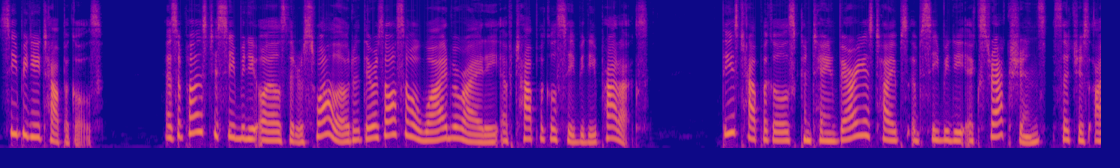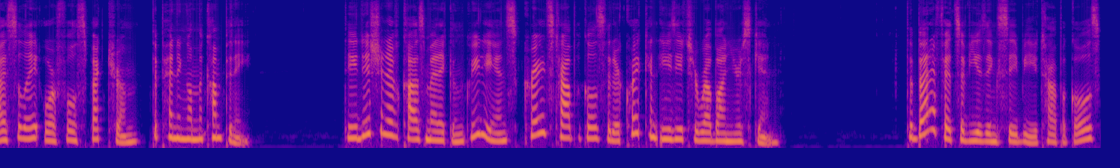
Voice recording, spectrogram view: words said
CBD topicals. As opposed to CBD oils that are swallowed, there is also a wide variety of topical CBD products. These topicals contain various types of CBD extractions, such as isolate or full spectrum, depending on the company. The addition of cosmetic ingredients creates topicals that are quick and easy to rub on your skin. The benefits of using CBD topicals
